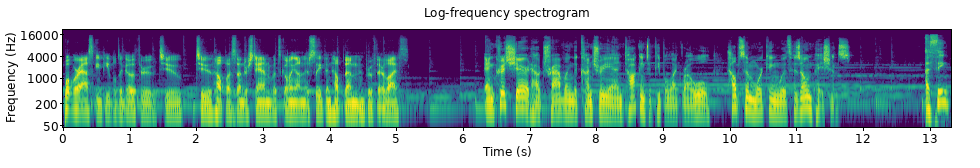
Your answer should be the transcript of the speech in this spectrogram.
what we're asking people to go through to to help us understand what's going on in their sleep and help them improve their lives. And Chris shared how traveling the country and talking to people like Raul helps him working with his own patients. I think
